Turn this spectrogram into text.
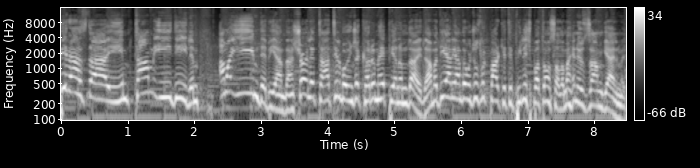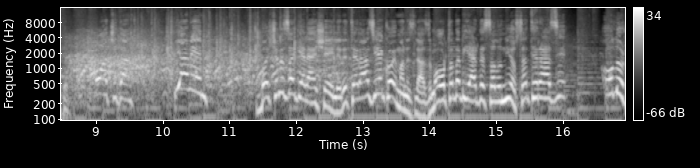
Biraz daha iyiyim. Tam iyi değilim ama iyiyim de bir yandan. Şöyle tatil boyunca karım hep yanımdaydı ama diğer yanda ucuzluk marketi piliç baton salama henüz zam gelmedi. O açıdan yani başınıza gelen şeyleri teraziye koymanız lazım. Ortada bir yerde salınıyorsa terazi Olur.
